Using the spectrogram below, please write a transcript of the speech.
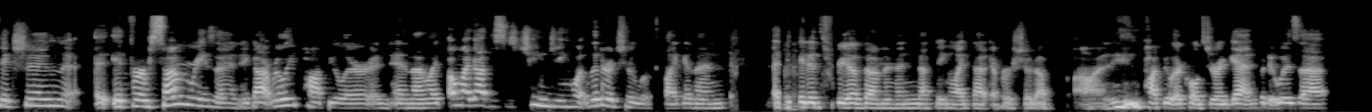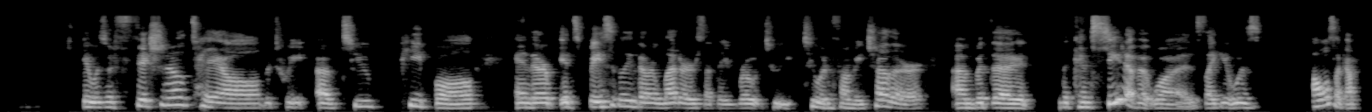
fiction. It for some reason it got really popular, and and I'm like, oh my god, this is changing what literature looks like. And then I think they did three of them, and then nothing like that ever showed up on in popular culture again. But it was a it was a fictional tale between of two people and they're it's basically their letters that they wrote to to and from each other. Um, but the the conceit of it was like it was almost like a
